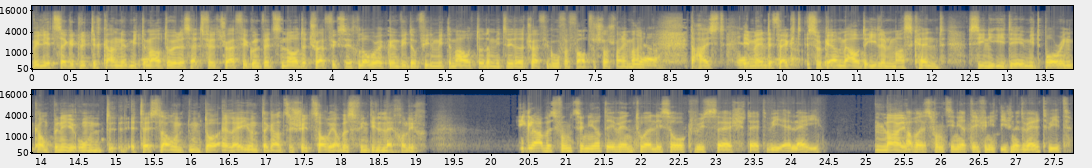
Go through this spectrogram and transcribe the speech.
Weil jetzt sagen die Leute, ich gehe nicht mit dem Auto, weil es hat viel Traffic und wenn jetzt noch der Traffic sich lowert, gehen wieder viel mit dem Auto, damit wieder der Traffic auffährt. Verstehst du, was ich meine? Ja. Das heißt, Ja, im Endeffekt, so gern man auch den Elon Musk kennt, seine Idee mit Boring Company und Tesla und, und der LA und der ganze Shit, sorry, aber das finde ich lächerlich. Ich glaube, es funktioniert eventuell in so gewissen Städten wie LA. Nein, Aber es funktioniert definitiv nicht weltweit.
